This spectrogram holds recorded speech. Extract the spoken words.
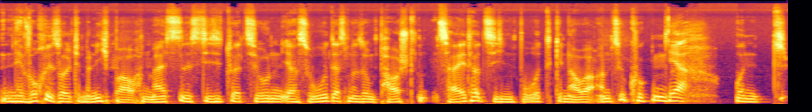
eine Woche sollte man nicht brauchen. Meistens ist die Situation ja so, dass man so ein paar Stunden Zeit hat, sich ein Boot genauer anzugucken. Ja. Und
